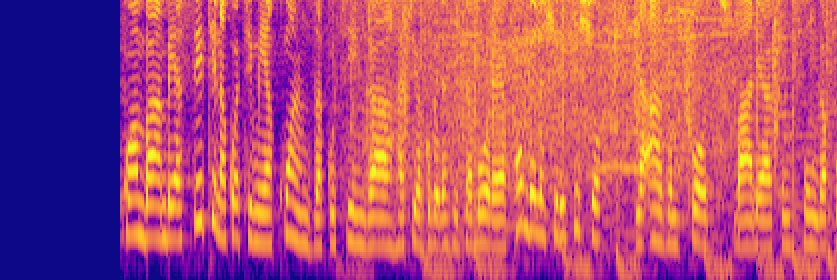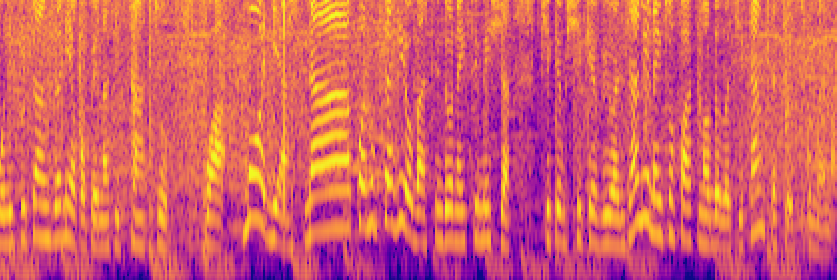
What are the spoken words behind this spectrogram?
kwamba Mbeya City inakuwa timu ya kwanza kutinga hatua ya 16 bora ya kombe la shirikisho la Azam Sports baada ya kumfunga Polisi Tanzania kwa penati tatu kwa moja. Na kwa nukta hiyo basi ndio nahitimisha mshike mshike viwanjani. Naitwa Fatma Abdallah Chikanta, siku mwema.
